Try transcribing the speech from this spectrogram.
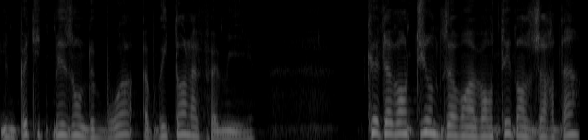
une petite maison de bois abritant la famille. Que d'aventures nous avons inventées dans ce jardin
